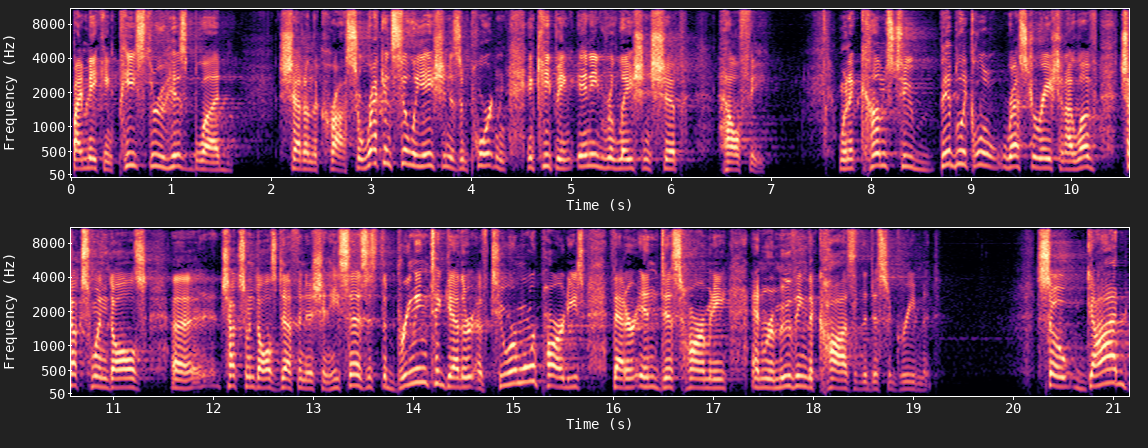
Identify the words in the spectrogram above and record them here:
by making peace through his blood shed on the cross. So, reconciliation is important in keeping any relationship healthy. When it comes to biblical restoration, I love Chuck Swindoll's, uh, Chuck Swindoll's definition. He says it's the bringing together of two or more parties that are in disharmony and removing the cause of the disagreement. So God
